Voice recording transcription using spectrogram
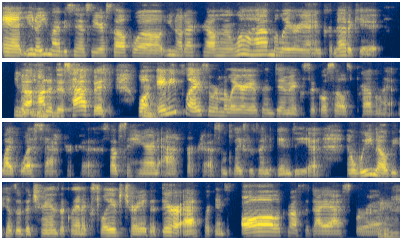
And you know, you might be saying to yourself, well, you know, Dr. Calhoun, well, I have malaria in Connecticut you know, mm-hmm. how did this happen? Well, mm. any place where malaria is endemic, sickle cell is prevalent, like West Africa, Sub Saharan Africa, some places in India. And we know because of the transatlantic slave trade that there are Africans all across the diaspora, mm.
